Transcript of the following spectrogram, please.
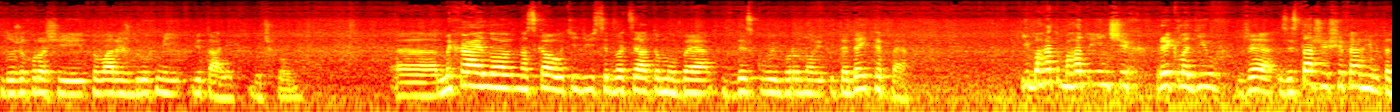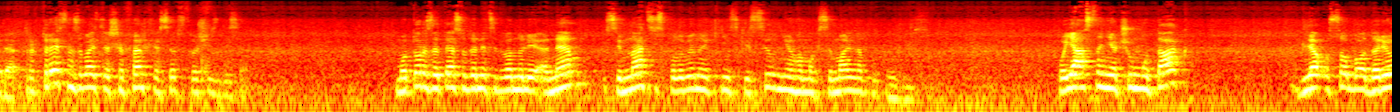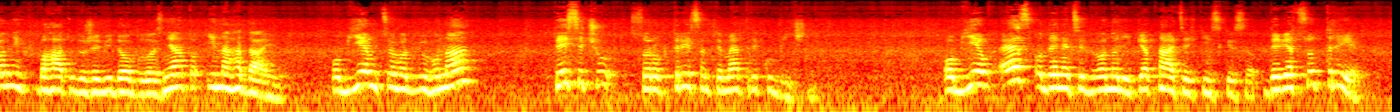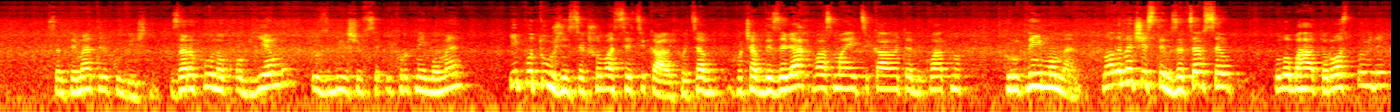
Дуже хороший товариш, друг мій Віталік Бучков. Е, Михайло на скауті 220-му Б з дисковою бороною і т.д. і т.п. І багато-багато інших прикладів вже зі старших шефенгів і т.д. Тракторець називається Шефенг SF-160. Мотор ZS 1120 NM 17,5 кінських сил, в нього максимальна потужність. Пояснення, чому так, для особо одарених багато дуже відео було знято. І нагадаю, об'єм цього двигуна 1043 см кубічних. Об'єм S1120 15 кінських сил 903 см кубічних. За рахунок об'єму тут збільшився і крутний момент, і потужність, якщо вас це цікавить. Хоча хоча в дизелях вас має цікавити адекватно крутний момент. Ну але менше з тим, за це все було багато розповідей.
